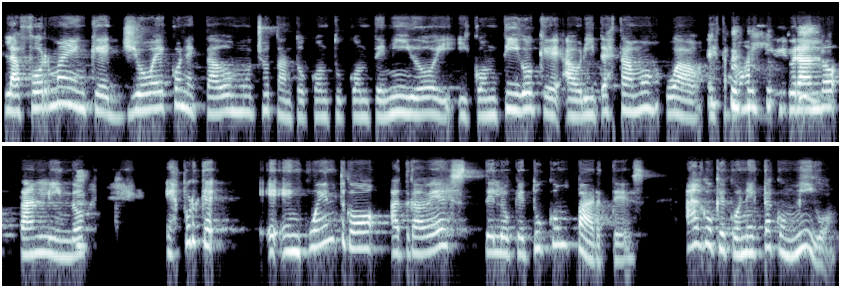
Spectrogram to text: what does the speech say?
la forma en que yo he conectado mucho tanto con tu contenido y, y contigo, que ahorita estamos, wow, estamos aquí vibrando tan lindo, es porque e, encuentro a través de lo que tú compartes algo que conecta conmigo.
